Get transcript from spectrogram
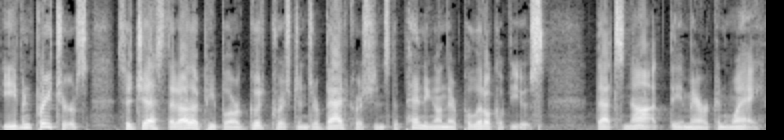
even preachers, suggest that other people are good Christians or bad Christians depending on their political views. That's not the American way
